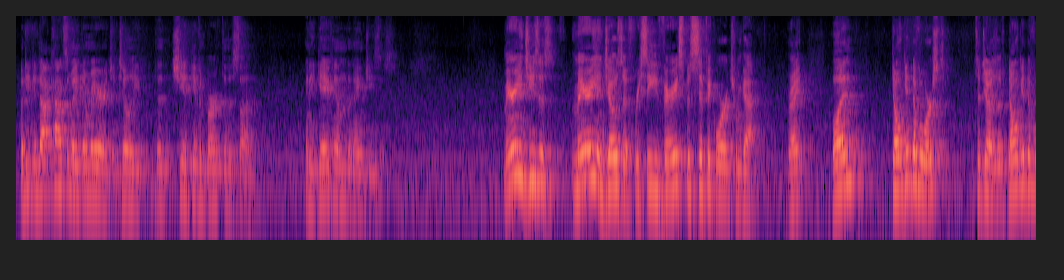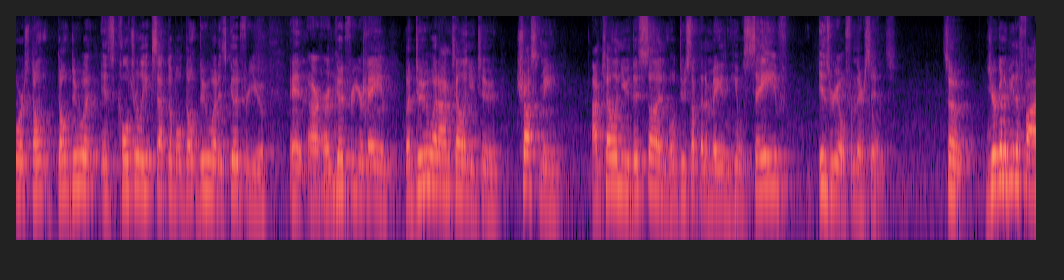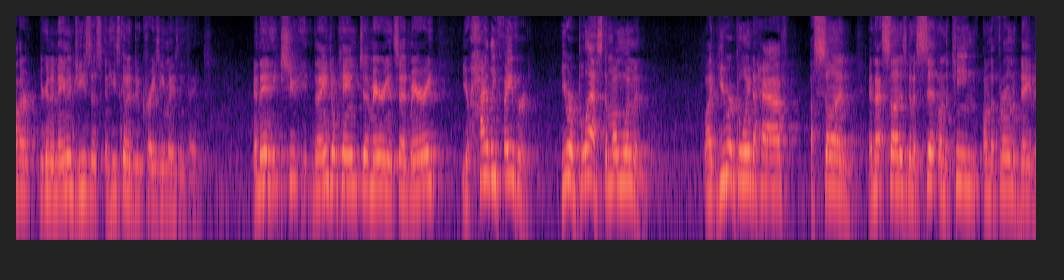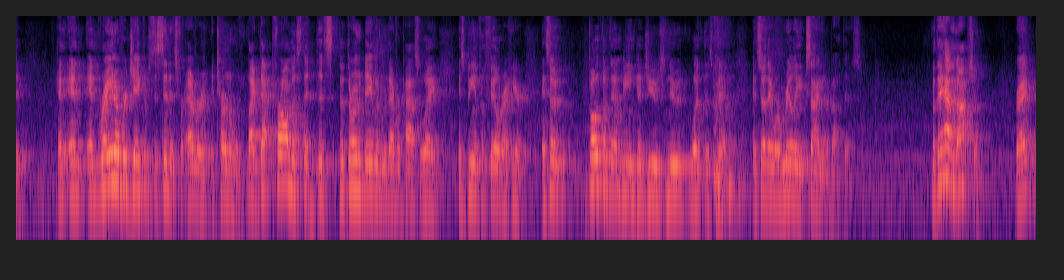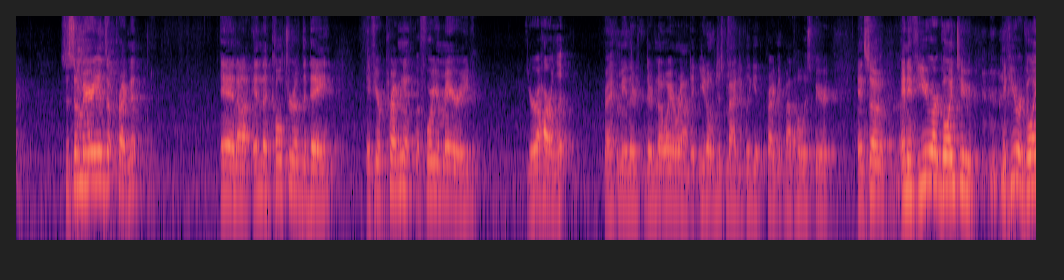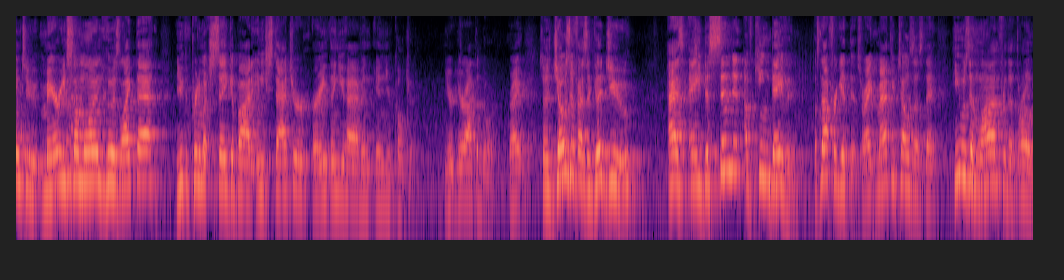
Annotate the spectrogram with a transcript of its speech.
But he did not consummate their marriage until he, she had given birth to the son, and he gave him the name Jesus. Mary and Jesus, Mary and Joseph received very specific words from God, right? One, don't get divorced to Joseph, don't get divorced. Don't, don't do what is culturally acceptable. Don't do what is good for you and, or, or good for your name, but do what I'm telling you to. Trust me, I'm telling you, this son will do something amazing. He will save Israel from their sins. So you're going to be the father, you're going to name him Jesus, and he's going to do crazy, amazing things. And then he, she, the angel came to Mary and said, Mary, you're highly favored. You are blessed among women. Like you are going to have a son and that son is going to sit on the king on the throne of David and, and, and reign over Jacob's descendants forever, eternally. Like that promise that this, the throne of David would never pass away is being fulfilled right here. And so both of them, being good Jews, knew what this meant. And so they were really excited about this. But they had an option, right? So, so Mary ends up pregnant. And uh, in the culture of the day, if you're pregnant before you're married, you're a harlot right? I mean, there's, there's no way around it. You don't just magically get pregnant by the Holy Spirit. And so, and if you are going to, if you are going to marry someone who is like that, you can pretty much say goodbye to any stature or anything you have in, in your culture. You're, you're out the door, right? So Joseph, as a good Jew, as a descendant of King David, let's not forget this, right? Matthew tells us that he was in line for the throne,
